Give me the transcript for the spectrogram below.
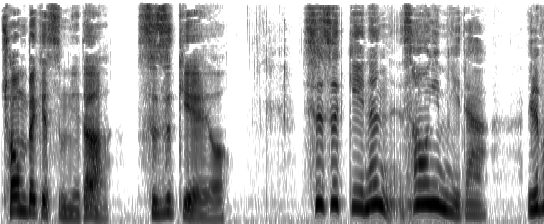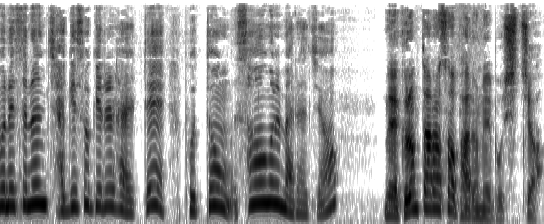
처음 뵙겠습니다. 스즈키예요. 스즈키는 성입니다. 일본에서는 자기소개를 할 때 보통 성을 말하죠. 네, 그럼 따라서 발음해 보시죠.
